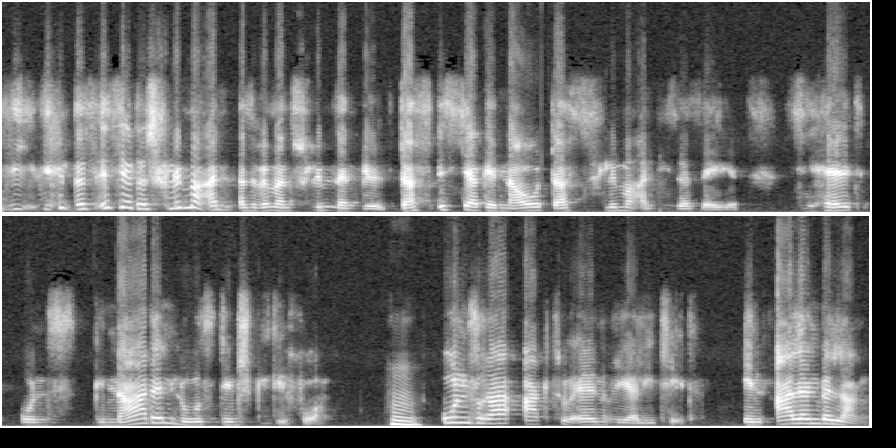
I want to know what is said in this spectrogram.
sie, das ist ja das Schlimme an, also wenn man es schlimm nennen will, das ist ja genau das Schlimme an dieser Serie. Sie hält uns gnadenlos den Spiegel vor. Hm. Unserer aktuellen Realität. in allen Belangen.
